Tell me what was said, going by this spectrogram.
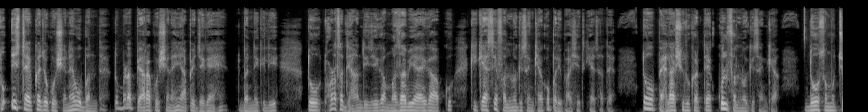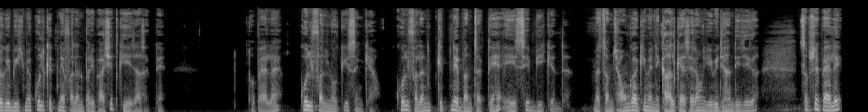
तो इस टाइप का जो क्वेश्चन है, वो बनता है। तो बड़ा प्यारा क्वेश्चन है, यहाँ पे जगह है बनने के लिए। तो थोड़ा सा ध्यान दीजिएगा, मज़ा भी आएगा आपको कि कैसे फलनों की संख्या को परिभाषित किया जाता है। तो पहला शुरू करते हैं, कुल फलनों की संख्या। दो समुच्चों के बीच में कुल कितने फलन परिभाषित किए जा सकते हैं? तो पहला है, कुल फलनों की संख्या। कुल फलन कितने बन सकते हैं ए से बी के अंदर? मैं समझाऊँगा कि मैं निकाल कैसे रहा हूँ, ये भी ध्यान दीजिएगा। सबसे पहले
